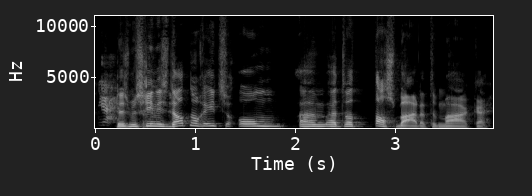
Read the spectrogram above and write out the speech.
Ja. Dus misschien is dat nog iets om ehm, het wat tastbaarder te maken.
